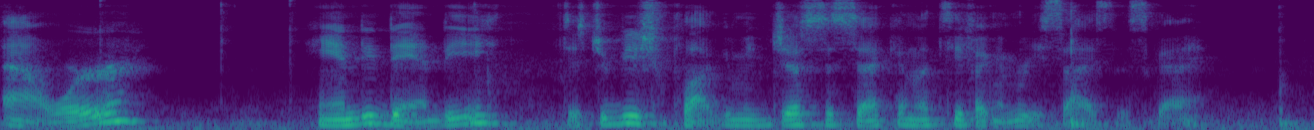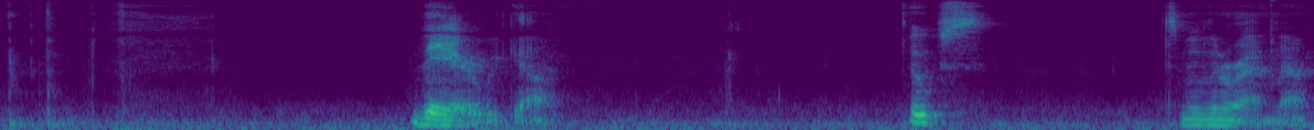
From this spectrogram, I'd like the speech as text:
our handy dandy distribution plot. Give me just a second. Let's see if I can resize this guy. There we go. Oops. It's moving around now.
